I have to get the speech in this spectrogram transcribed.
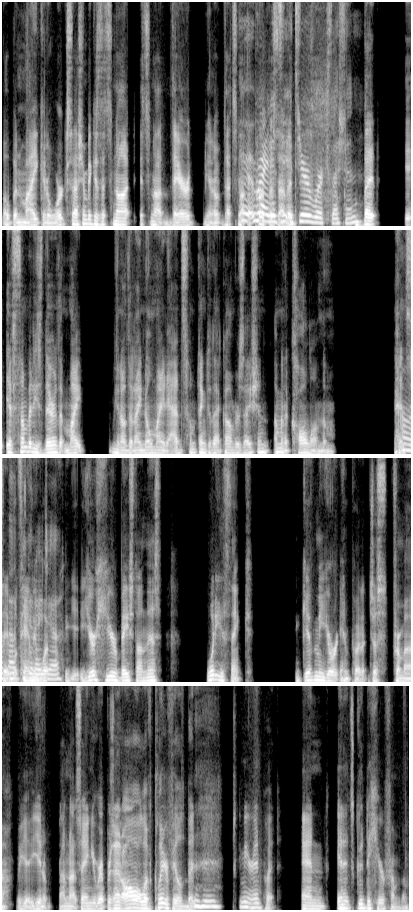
open mic at a work session because it's not it's not their you know that's not the purpose right. It's of it. it's your work session. But if somebody's there that might, you know, that I know might add something to that conversation, I'm going to call on them and Oh, say, "Well, that's a good Tammy, what, idea. you're here based on this. What do you think? Give me your input, just from a you know, I'm not saying you represent all of Clearfield, but Mhm, just give me your input." And and it's good to hear from them.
